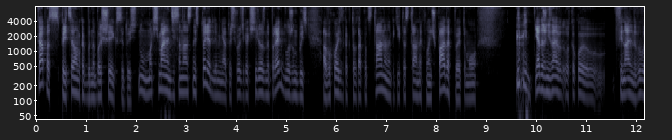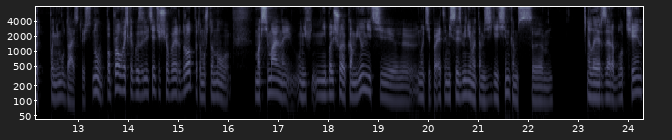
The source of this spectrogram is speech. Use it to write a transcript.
капа с прицелом как бы на большие иксы, то есть, ну, максимально диссонансная история для меня, то есть вроде как серьезный проект должен быть, а выходит как-то вот так вот странно на каких-то странных лаунчпадах, поэтому я даже не знаю, вот какой финальный вывод по нему дать. То есть, ну, попробовать как бы залететь еще в airdrop, потому что, ну, максимально у них небольшое комьюнити, э, ну, типа, это несоизмеримо там с Sync, с эм, Layer Zero блокчейн,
